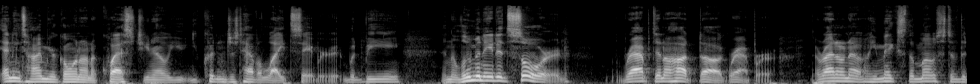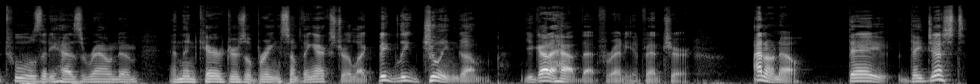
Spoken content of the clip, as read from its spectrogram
Anytime you're going on a quest, you know, you, you couldn't just have a lightsaber. It would be an illuminated sword wrapped in a hot dog wrapper. Or I don't know, he makes the most of the tools that he has around him, and then characters will bring something extra like Big League Chewing Gum. You gotta have that for any adventure. I don't know. They they just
